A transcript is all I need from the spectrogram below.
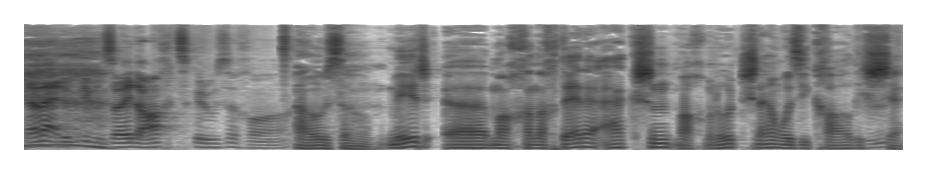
Der wäre übrigens auch in den 80er rausgekommen. Also, wir äh, machen nach dieser Action machen wir heute schnell einen musikalischen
